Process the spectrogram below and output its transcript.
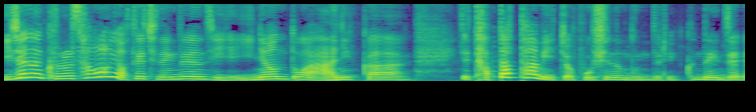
이제는 그 상황이 어떻게 진행되는지 이제 2년 동안 아니까 이제 답답함이 있죠 보시는 분들이. 근데 이제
